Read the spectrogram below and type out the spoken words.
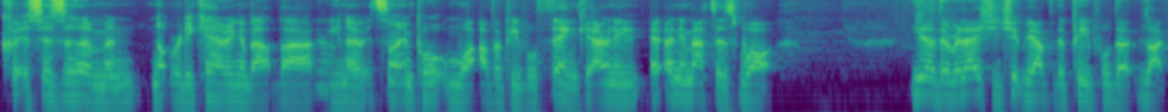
criticism and not really caring about that. You know, it's not important what other people think. It only it only matters what, you know, the relationship you have with the people that like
